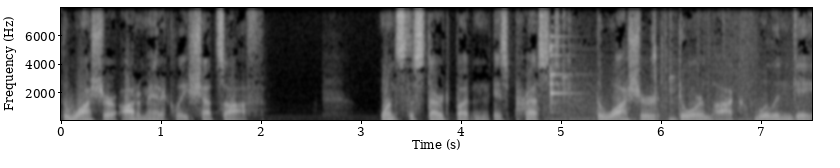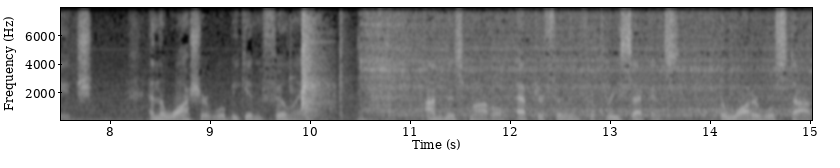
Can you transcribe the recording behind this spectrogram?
the washer automatically shuts off. Once the start button is pressed, the washer door lock will engage, and the washer will begin filling. On this model, after filling for three seconds, the water will stop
